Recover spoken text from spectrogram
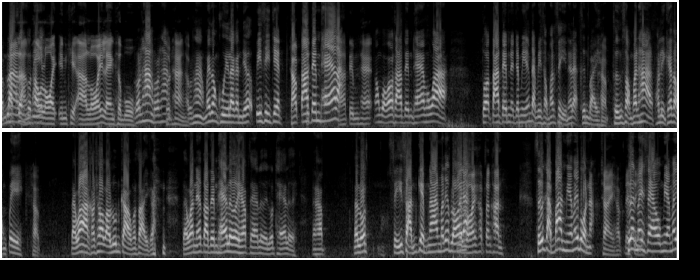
บสำหน้าหลังเครื่องตัวเพาลอย NKR ร้อยแรงเทอร์โบ รถห้างรถห้างรถห้างครับ รถห้างไม่ต้องคุยอะไรกันเยอะ ปี 47 ครับ ตาเต็มแท้ล่ะ ตาเต็มแท้ ต้องบอกว่าตาเต็มแท้เพราะว่าตัวตาเต็มเนี่ยจะมีตั้งแต่ปี 2004 นั่นแหละขึ้นไปครับถึง 2005 ผลิตแค่ 2 ปี ครับ แต่ว่าเขาชอบเอารุ่นเก่ามาใส่กัน แต่วันนี้ตาเต็มแท้เลยครับ แท้เลยรถแท้เลยนะครับ แล้วรถสีสันเก็บงานมาเรียบร้อยเรียแล้วบร้อยครับทั้งคัน ซื้อกลับบ้านเมียไม่บ่นอะใช่ครับด้เพื่อนไม่สีแซวเมียไม่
